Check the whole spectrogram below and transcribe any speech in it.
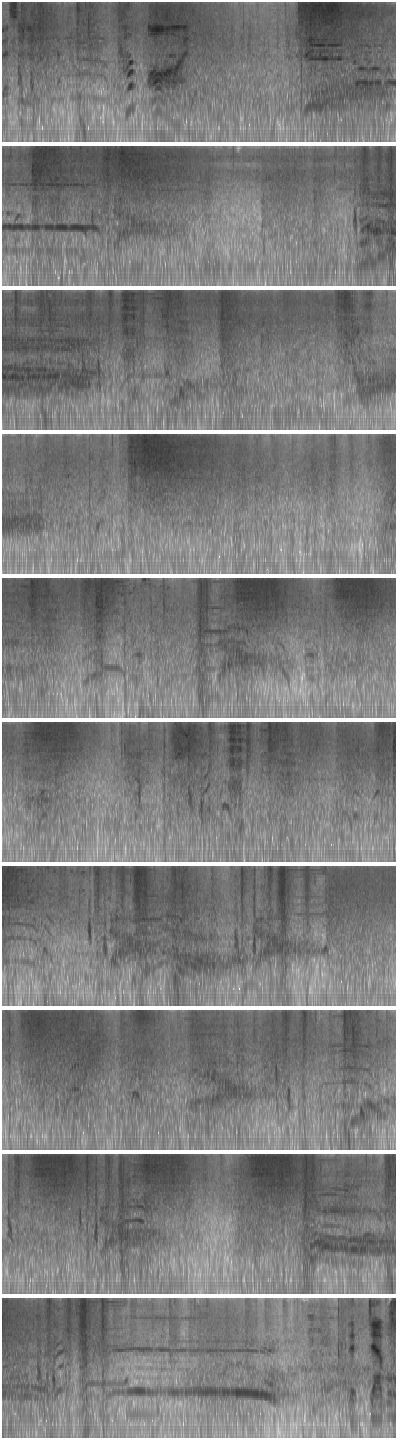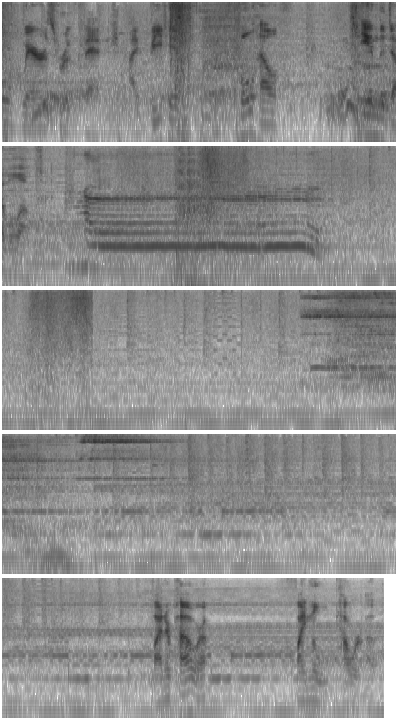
Invested in Come on! Devil wears revenge. I beat him with full health in the devil outfit. Final power up. Final power up.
